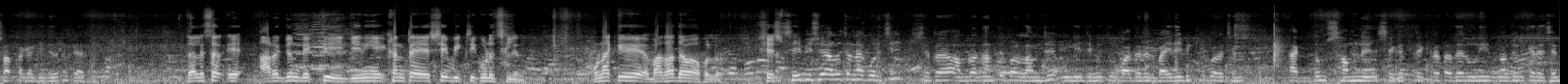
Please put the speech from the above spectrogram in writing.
ষাট টাকা কেজি ধরে পেঁয়াজ বিক্রি করবেন। তাহলে স্যার আরেকজন ব্যক্তি যিনি এখানটায় এসে বিক্রি করেছিলেন ওনাকে বাধা দেওয়া হলো। শেষ সেই বিষয়ে আলোচনা করেছি সেটা আমরা জানতে পারলাম যে উনি যেহেতু বাজারের বাইরে বিক্রি করেছেন একদম সামনে সেক্ষেত্রে ক্রেতাদের উনি নজর কেড়েছেন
